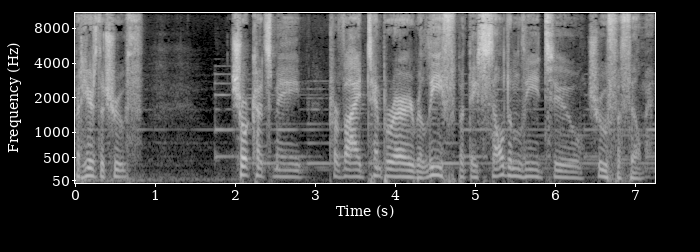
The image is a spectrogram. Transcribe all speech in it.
But here's the truth shortcuts may provide temporary relief, but they seldom lead to true fulfillment.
